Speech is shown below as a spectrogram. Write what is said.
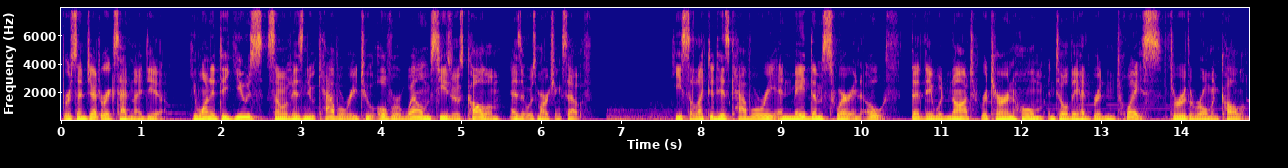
Vercingetorix had an idea. He wanted to use some of his new cavalry to overwhelm Caesar's column as it was marching south. He selected his cavalry and made them swear an oath that they would not return home until they had ridden twice through the Roman column.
